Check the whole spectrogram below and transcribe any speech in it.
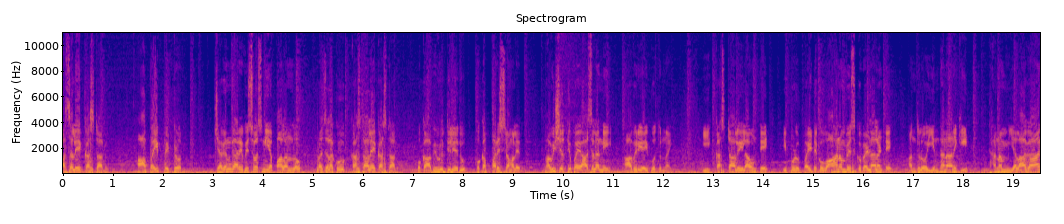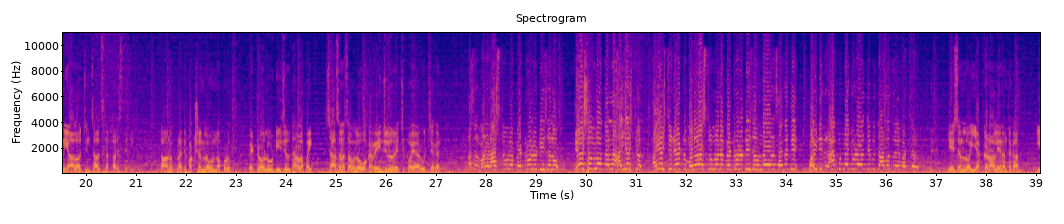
అసలే కష్టాలు. ఆపై పెట్రోల్. జగన్ గారి విశ్వసనీయ పాలనలో ప్రజలకు కష్టాలే కష్టాలు. ఒక అభివృద్ధి లేదు ఒక పరిశ్రమ లేదు. భవిష్యత్తుపై ఆశలన్నీ ఆవిరి అయిపోతున్నాయి. ఈ కష్టాలు ఇలా ఉంటే ఇప్పుడు బయటకు వాహనం వేసుకు వెళ్ళాలంటే అందులో ఇంధనానికి ధనం ఎలాగా అని ఆలోచించాల్సిన పరిస్థితి. తాను ప్రతిపక్షంలో ఉన్నప్పుడు పెట్రోలు డీజిల్ ధరలపై శాసనసభలో ఒక రేంజ్లో రెచ్చిపోయారు జగన్. అసలు మన రాష్ట్రంలో పెట్రోలు డీజిల్ దేశంలో కల్లా హైయెస్ట్ హైయెస్ట్ రేట్లు మన రాష్ట్రంలోనే పెట్రోల్ డీజిల్ ఉన్నాయన్న సంగతి బయటికి రాకుండా చూడాలని చెప్పి తాపత్రయపడతారు. దేశంలో ఎక్కడా లేనంతగా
